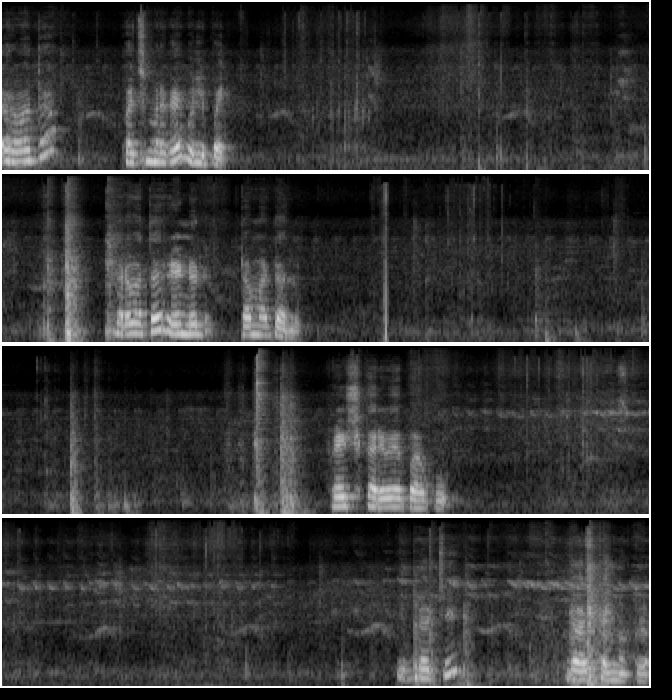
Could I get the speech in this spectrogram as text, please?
తర్వాత పచ్చిమిరకాయ ఉల్లిపాయ. తర్వాత రెండు టమాటాలు. ఫ్రెష్ కరివేపాకు. ఇప్పుడు వచ్చి దోసకాయ ముక్కలు.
